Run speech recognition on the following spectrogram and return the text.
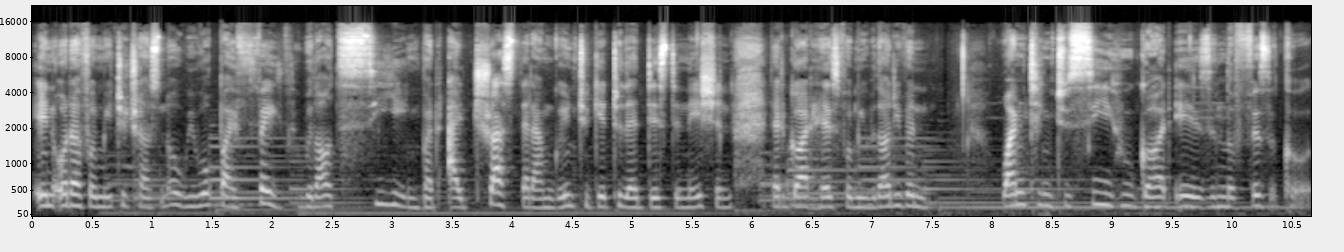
in order for me to trust. No, we walk by faith without seeing, but I trust that I'm going to get to that destination that God has for me without even wanting to see who God is in the physical.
